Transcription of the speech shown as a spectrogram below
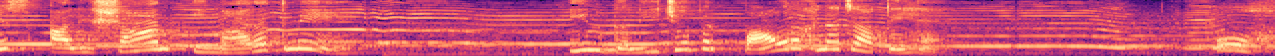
इस आलिशान इमारत में इन गलीचों पर पाँव रखना चाहते हैं। ओह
